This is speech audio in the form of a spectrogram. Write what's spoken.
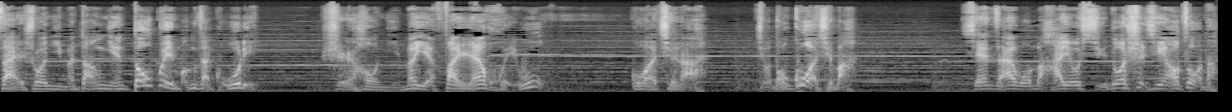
再说你们当年都被蒙在鼓里，事后你们也幡然悔悟，过去了就都过去吧。现在我们还有许多事情要做的。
